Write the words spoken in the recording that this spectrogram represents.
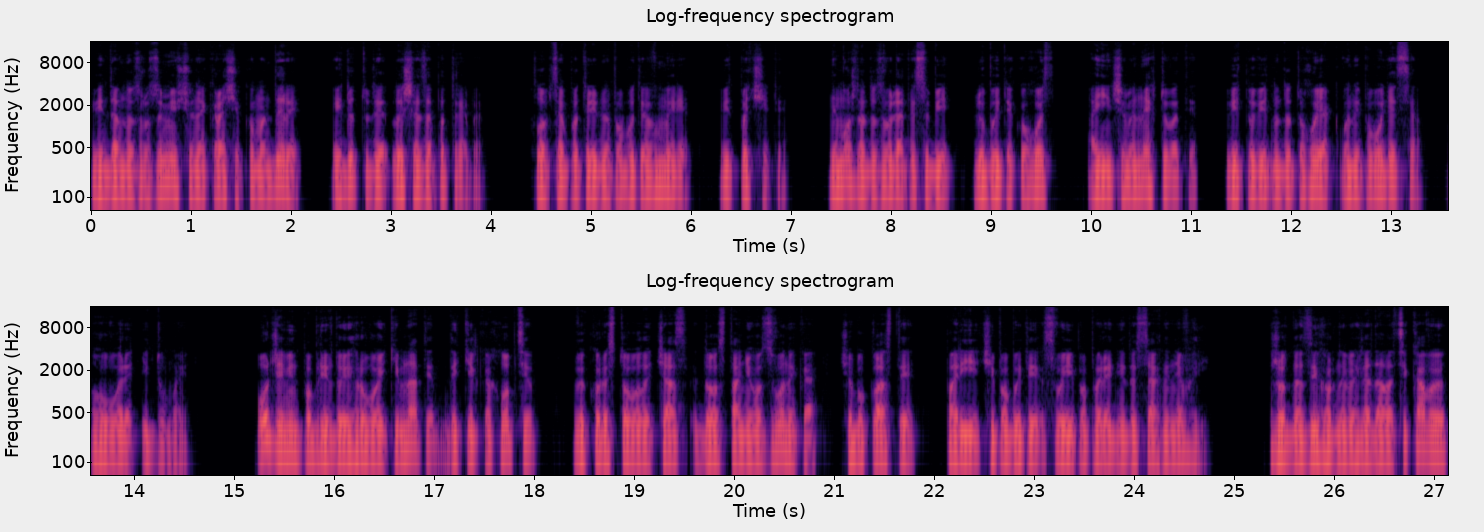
Він давно зрозумів, що найкращі командири йдуть туди лише за потреби. Хлопцям потрібно побути в мирі, відпочити. Не можна дозволяти собі любити когось, а іншими нехтувати, відповідно до того, як вони поводяться, говорять і думають. Отже, він побрів до ігрової кімнати, де кілька хлопців використовували час до останнього дзвоника, щоб укласти парі чи побити свої попередні досягнення в грі. Жодна з ігор не виглядала цікавою,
